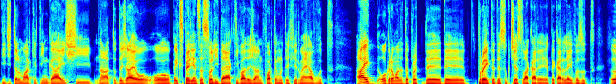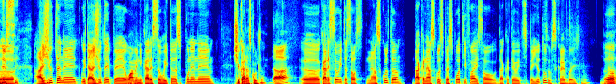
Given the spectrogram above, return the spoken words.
digital marketing guy și na, tu deja ai o, o experiență solidă, ai activat deja în foarte multe firme, ai avut ai o grămadă de, pro, de, de proiecte de succes la care, pe care le-ai văzut. Uh, Mersi. ajută-ne, uite, ajută pe oamenii care se uită, spune-ne Și care ascultă? Da, uh, care se uită sau ne ascultă. Dacă ne asculti pe Spotify sau dacă te uiți pe YouTube, Subscribe aici, nu? uh,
